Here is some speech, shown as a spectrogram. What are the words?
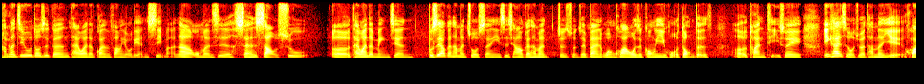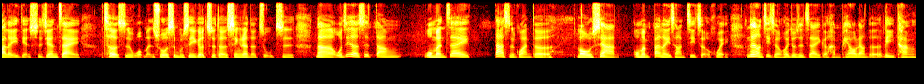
他们几乎都是跟台湾的官方有联系嘛。那我们是很少数，呃，台湾的民间不是要跟他们做生意，是想要跟他们就是纯粹办文化或是公益活动的呃团体。所以一开始我觉得他们也花了一点时间在测试我们，说是不是一个值得信任的组织。那我记得是当我们在大使馆的楼下。我们办了一场记者会，那场记者会就是在一个很漂亮的礼堂，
